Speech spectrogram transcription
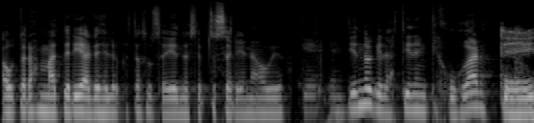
autoras materiales de lo que está sucediendo, excepto Serena, obvio. Que entiendo que las tienen que juzgar. Sí,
